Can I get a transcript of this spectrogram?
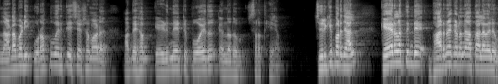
നടപടി ഉറപ്പുവരുത്തിയ ശേഷമാണ് അദ്ദേഹം എഴുന്നേറ്റ് പോയത് എന്നതും ശ്രദ്ധേയം. ചുരുക്കി പറഞ്ഞാൽ കേരളത്തിന്റെ ഭരണഘടനാ തലവനും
